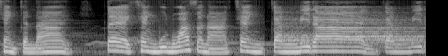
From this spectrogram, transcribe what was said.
แข่งกันได้ แต่แข่งบุญวาสนาแข่งกันไม่ได้ กันไม่ได้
